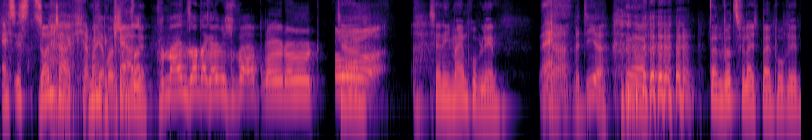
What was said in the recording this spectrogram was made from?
es ist Sonntag, Ich hab meine mich aber Kerle. schon für meinen Sonntag habe ich mich verabredet. Oh. Tja. Ist ja nicht mein Problem. Ja, mit dir. Ja, dann wird's vielleicht mein Problem.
